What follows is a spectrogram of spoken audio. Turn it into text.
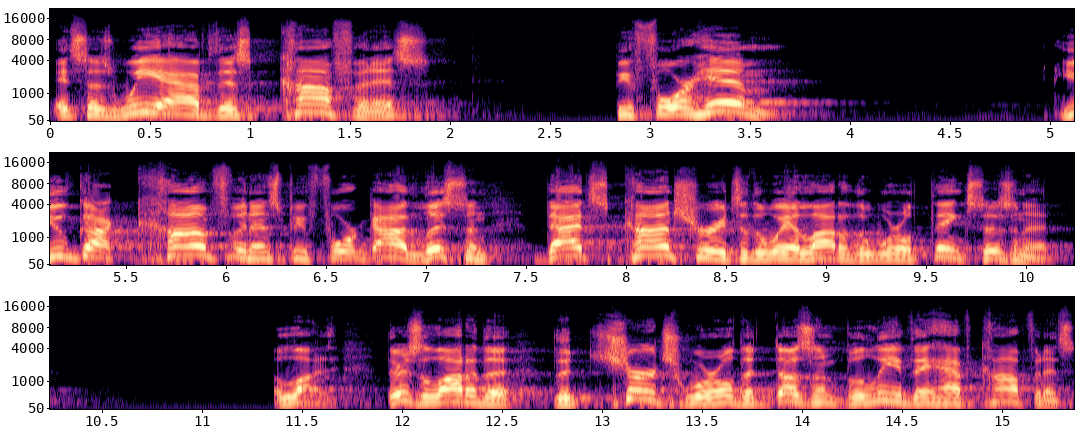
It says we have this confidence before him. You've got confidence before God. Listen, that's contrary to the way a lot of the world thinks, isn't it? A lot, there's a lot of the, the church world that doesn't believe they have confidence.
